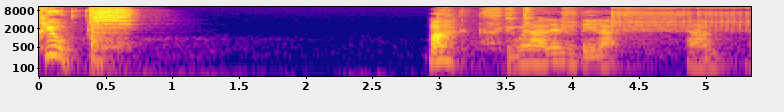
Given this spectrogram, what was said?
คิวมา ถึงเวลาเล่นดนตรีละสามห้า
